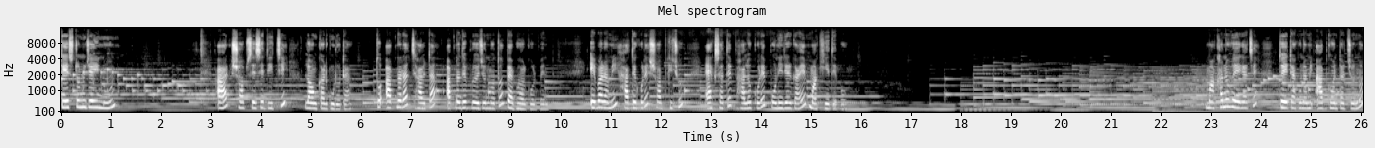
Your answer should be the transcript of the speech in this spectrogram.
টেস্ট অনুযায়ী নুন। আর সব শেষে দিচ্ছি লঙ্কার গুঁড়োটা। তো আপনারা ঝালটা আপনাদের প্রয়োজন মতো ব্যবহার করবেন। এবার আমি হাতে করে সব কিছু একসাথে ভালো করে পনিরের গায়ে মাখিয়ে দেব। মাখানো হয়ে গেছে, তো এটা এখন আমি আধ ঘণ্টার জন্য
